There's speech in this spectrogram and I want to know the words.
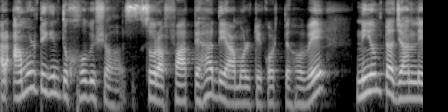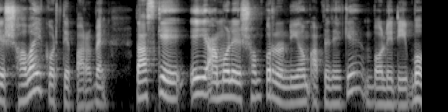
আর আমলটি কিন্তু খুবই সহজ। সোরা ফাতেহা দিয়ে আমলটি করতে হবে। নিয়মটা জানলে সবাই করতে পারবেন। তো আজকে এই আমলের সম্পূর্ণ নিয়ম আপনাদেরকে বলে দিব।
